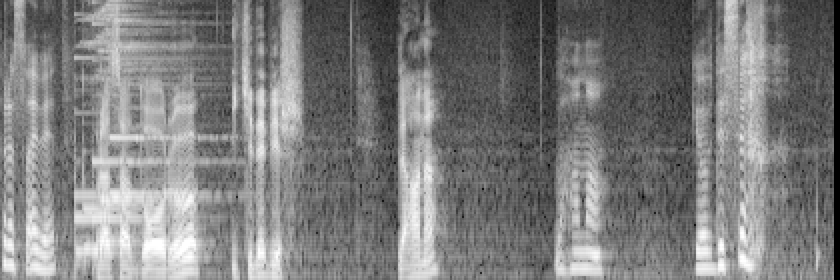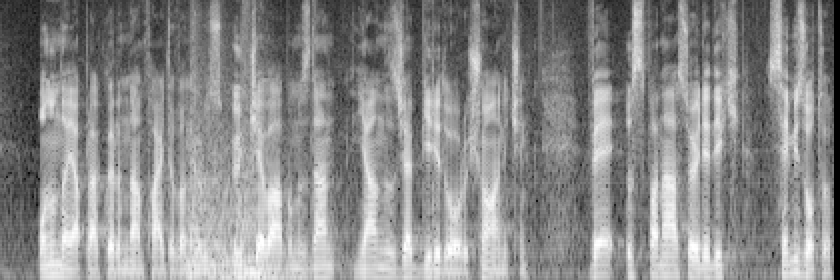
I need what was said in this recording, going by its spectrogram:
Pırasa evet. Pırasa doğru. 2'de 1. Lahana. Lahana. Gövdesi. Onun da yapraklarından faydalanıyoruz. 3 cevabımızdan yalnızca biri doğru şu an için. Ve ıspanağı söyledik. Semizotu.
